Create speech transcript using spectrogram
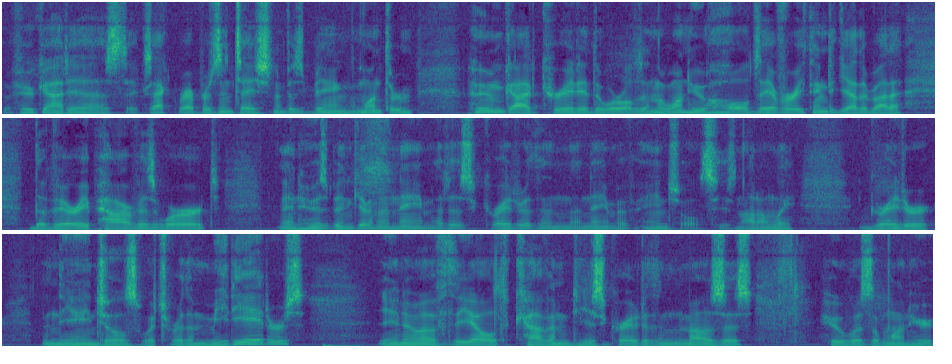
of who God is, the exact representation of His being, the one through whom God created the world, and the one who holds everything together by the, the very power of His Word, and who has been given a name that is greater than the name of angels. He's not only greater than the angels, which were the mediators you know, of the old covenant, he's greater than Moses, who was the one who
